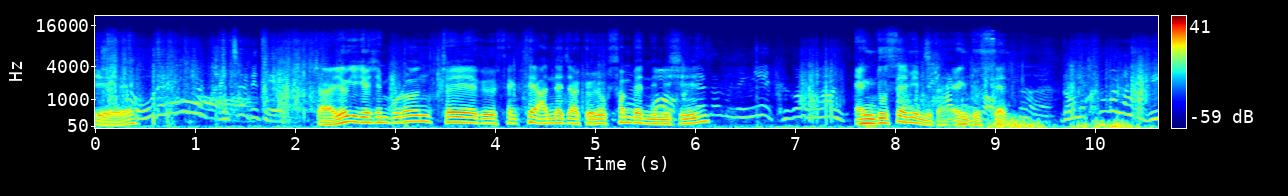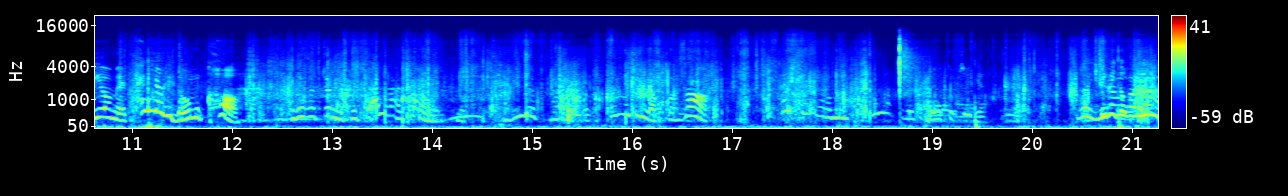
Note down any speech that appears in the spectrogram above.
예. 오래 하면 관찰이 돼요. 자, 여기 계신 분은 저의 그 생태 안내자 교육 선배님이신 어, 그래서 그거는 앵두쌤입니다. 앵두쌤. 거. 너무 큰 위험해. 탄력이 너무 커. 그래서 좀 이렇게 잘라서 이렇게 조금씩 엮어서 살짝 하면 오 깜짝이야. 뭐 힘이 이런 거는.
